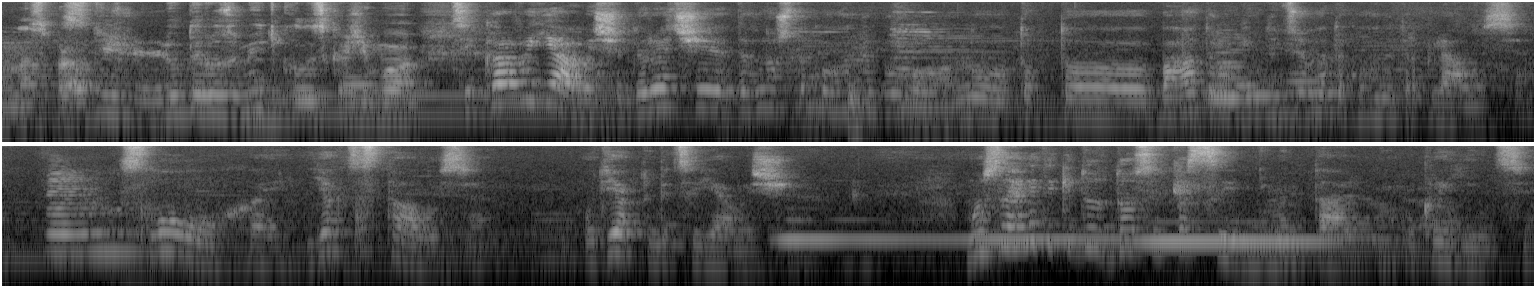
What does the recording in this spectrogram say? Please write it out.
ну, Насправді ж люди розуміють, коли, скажімо, Цікаве явище. До речі, давно ж такого не було. Ну тобто багато років до цього такого не траплялося. Слухай, як це сталося? От як тобі це явище? Ми ж взагалі такі досить пасивні ментально, українці.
